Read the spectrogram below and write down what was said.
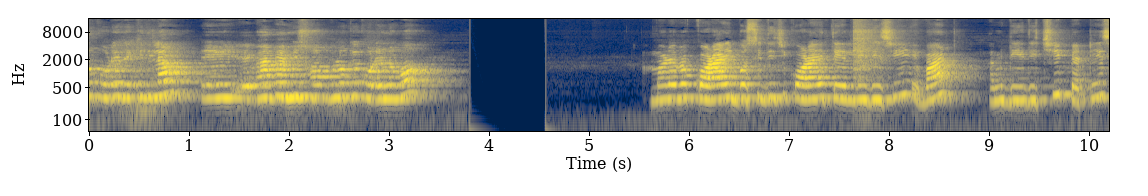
দুটো করে রেখে দিলাম, এই এভাবে আমি সবগুলোকে করে নেব। আমার এবার কড়াই বসিয়ে দিয়েছি কড়াই তেল দিয়ে দিয়েছি। এবার আমি দিয়ে দিচ্ছি প্যাটিস।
